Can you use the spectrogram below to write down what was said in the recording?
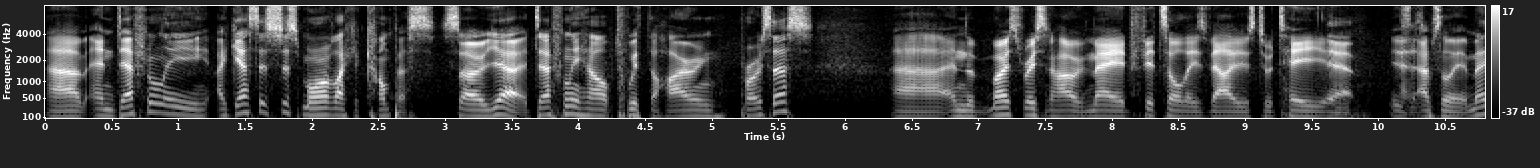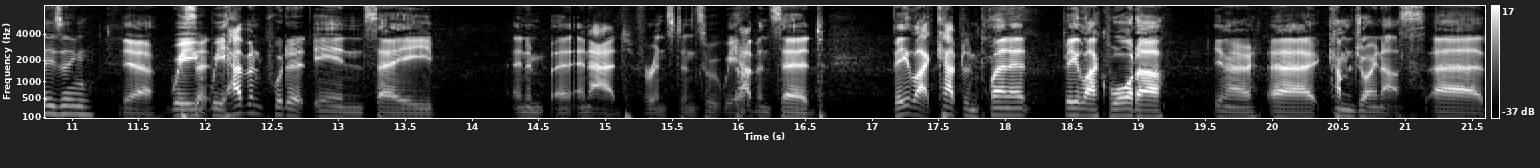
Um, and definitely, I guess it's just more of like a compass. So yeah, it definitely helped with the hiring process. Uh, and the most recent hire we've made fits all these values to a T. Yeah. Is absolutely amazing. Yeah, we, we haven't put it in, say, an, an ad, for instance. We, we haven't said, be like Captain Planet, be like water, you know, uh, come join us. Uh,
